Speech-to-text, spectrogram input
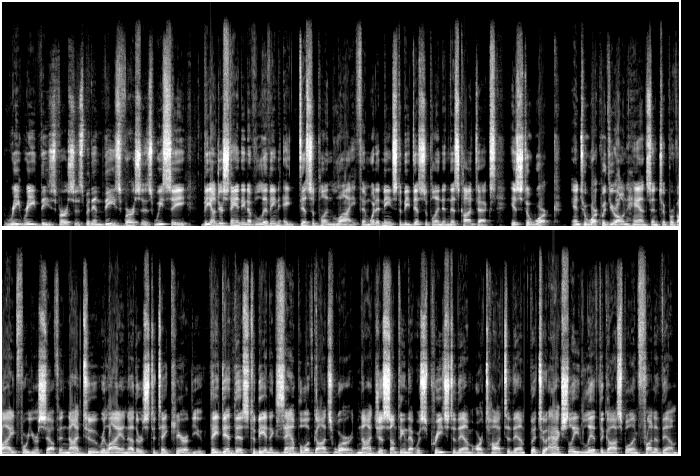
reread these verses, but in these verses, we see the understanding of living a disciplined life. And what it means to be disciplined in this context is to work and to work with your own hands and to provide for yourself and not to rely on others to take care of you. They did this to be an example of God's Word, not just something that was preached to them or taught to them, but to actually live the gospel in front of them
